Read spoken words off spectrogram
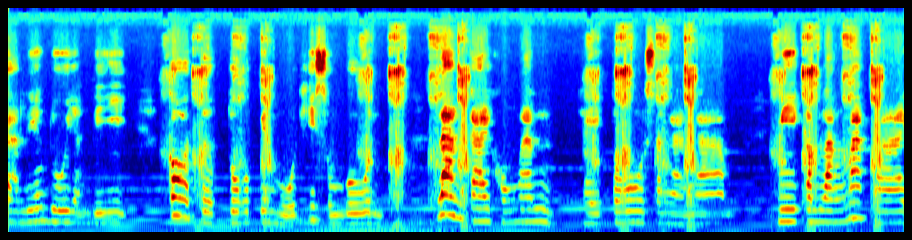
การเลี้ยงดูอย่างดี ก็เติบโตเป็นหมูที่สมบูรณ์ ร่างกายของมันใหญ่โตสง่างาม มีกำลังมากมาย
